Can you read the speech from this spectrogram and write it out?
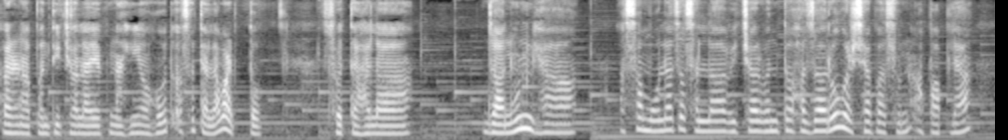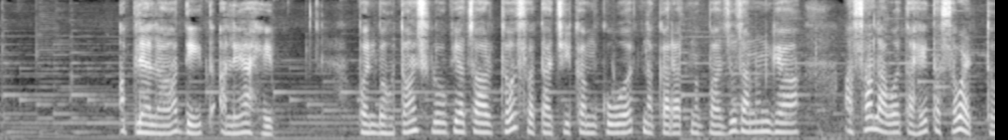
कारण आपण तिच्या लायक नाही आहोत असं त्याला वाटतं. स्वतःला जाणून घ्या. असा मोलाचा सल्ला विचारवंत हजारो वर्षापासून आपापल्या आपल्याला देत आले आहेत. पण बहुतांश लोक याचा अर्थ स्वतःची कमकुवत नकारात्मक बाजू जाणून घ्या असा लावत आहेत असं वाटतं.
